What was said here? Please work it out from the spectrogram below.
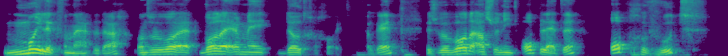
moeilijk vandaag de dag, want we worden ermee doodgegooid. Oké? Dus we worden, als we niet opletten, opgevoed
